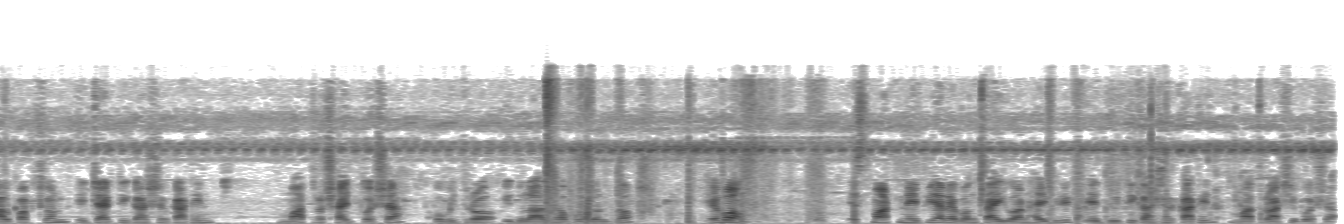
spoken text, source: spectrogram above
লাল পাকশন। এই চারটি ঘাসের কাঠিন মাত্র ষাট পয়সা, পবিত্র ঈদুল আজহা পর্যন্ত। এবং স্মার্ট নেপিয়ার এবং তাইওয়ান হাইব্রিড, এই দুইটি ঘাসের কাঠিন মাত্র আশি পয়সা।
